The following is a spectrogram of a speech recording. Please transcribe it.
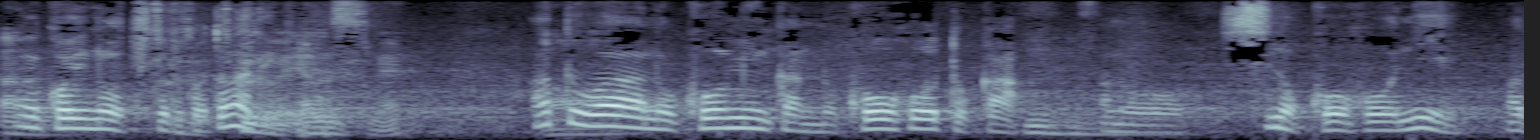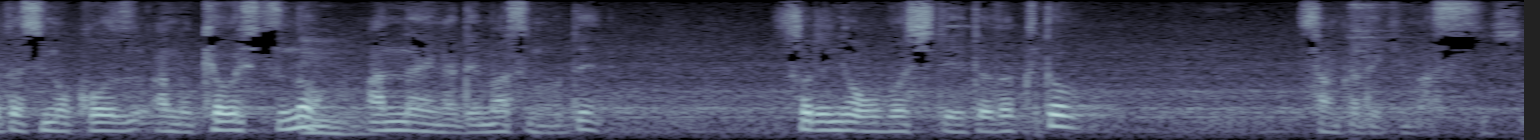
はい、あこういうのを作ることができまですあとはあの公民館の広報とか、あの市の広報に私の講座あの教室の案内が出ますので、それに応募していただくと参加できます。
